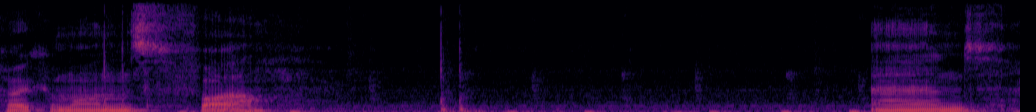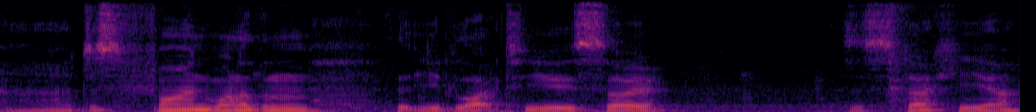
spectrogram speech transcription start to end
Pokemon's file. And uh, just find one of them that you'd like to use. So there's a stack here.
